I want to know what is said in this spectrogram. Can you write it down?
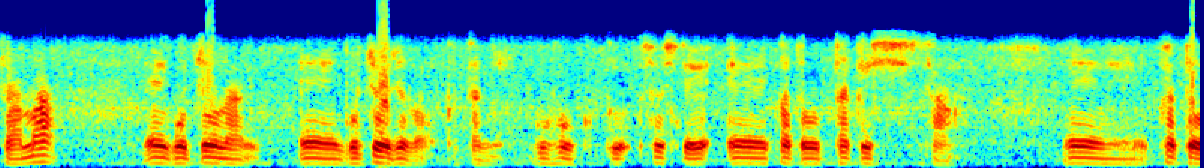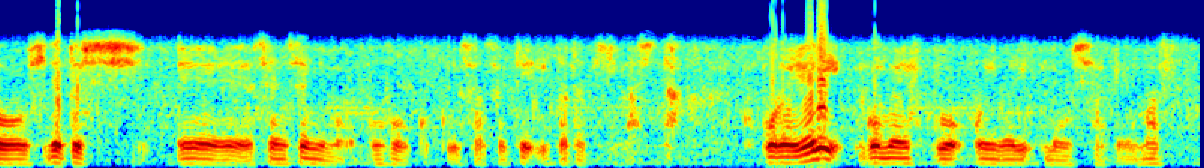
様、えご長男、えご長女の方にご報告、そして、え加藤武さん、え加藤秀俊、え先生にもご報告させていただきました。心よりご冥福をお祈り申し上げます。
